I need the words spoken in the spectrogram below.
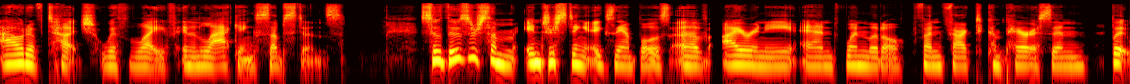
out of touch with life and lacking substance. So, those are some interesting examples of irony and one little fun fact comparison. But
